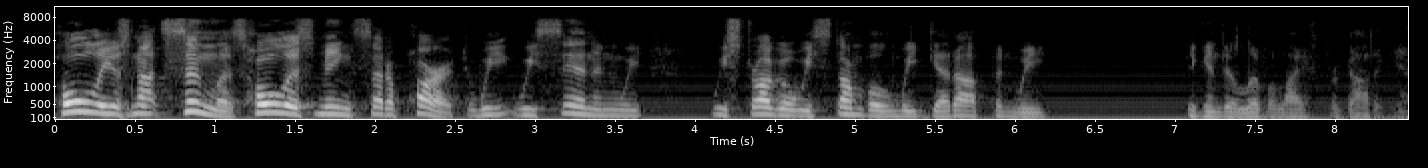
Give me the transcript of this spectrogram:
Holy is not sinless. Holiness means set apart. We, we sin and we, we struggle, we stumble, and we get up and we begin to live a life for God again.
